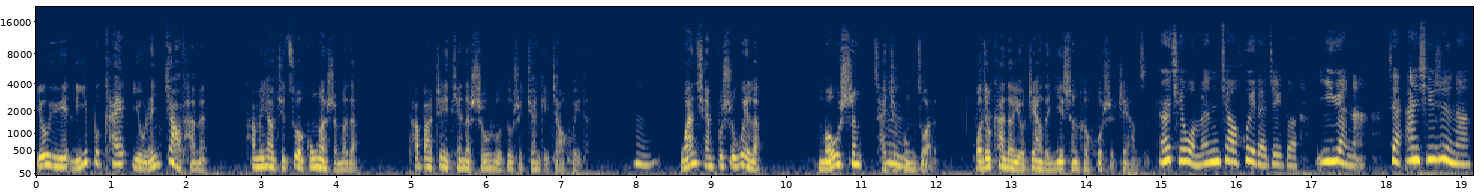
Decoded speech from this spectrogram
由于离不开有人叫他们，他们要去做工啊什么的，他把这一天的收入都是捐给教会的。嗯完全不是为了谋生才去工作的。我就看到有这样的医生和护士这样子，而且我们教会的这个医院呢，在安息日呢，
